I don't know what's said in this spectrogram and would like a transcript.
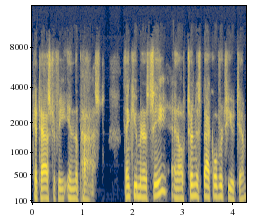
catastrophe in the past. Thank you, Merci, and I'll turn this back over to you, Tim.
